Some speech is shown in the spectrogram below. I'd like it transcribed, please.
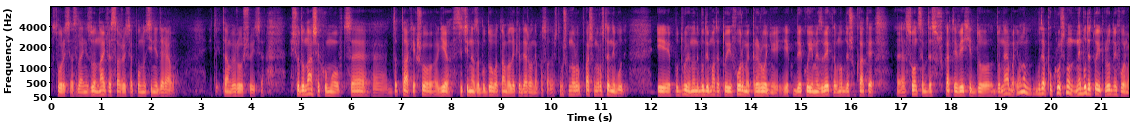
створюються зелені зони, навіть висаджуються повноцінні дерева і, і там вирощуються. Щодо наших умов, це е, так, якщо є суцільна забудова, там велике дерево не посадиш, тому що воно перше воно рости не буде. І по-друге, воно не буде мати тої форми природньої, до якої ми звикли, воно буде шукати сонце, буде шукати вихід до, до неба, і воно буде покручено, ну, не буде тої природної форми.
